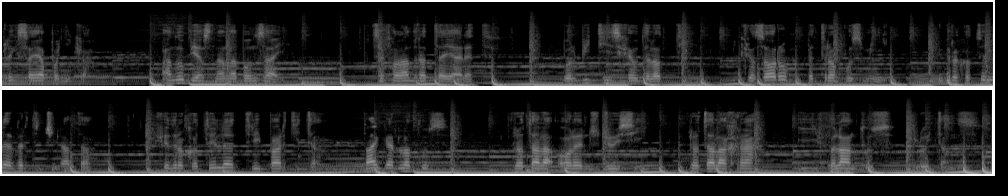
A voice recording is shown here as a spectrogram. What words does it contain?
Bryxa japonica Anubias nana bonsai Cefalandra teja red Bolbitis heudelotti Microzorum petropus mini Hygrocotyle verticillata Hydrocotyle tripartita Tiger lotus Rotala orange juicy Rotala hra i Phalanthus fluitans.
